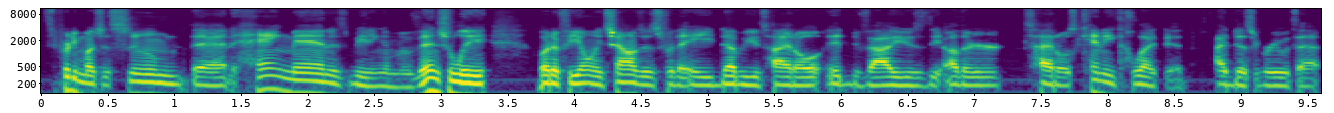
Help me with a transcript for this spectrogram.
It's pretty much assumed that Hangman is beating him eventually, but if he only challenges for the AEW title, it devalues the other titles Kenny collected. I disagree with that.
